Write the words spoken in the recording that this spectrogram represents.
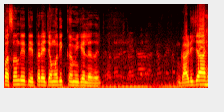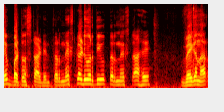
पसंत येते तर याच्यामध्ये कमी केल्या जाईल. गाडी जी आहे बटन स्टार्ट आहे. तर नेक्स्ट गाडीवरती येऊ. तर नेक्स्ट आहे वॅगनार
